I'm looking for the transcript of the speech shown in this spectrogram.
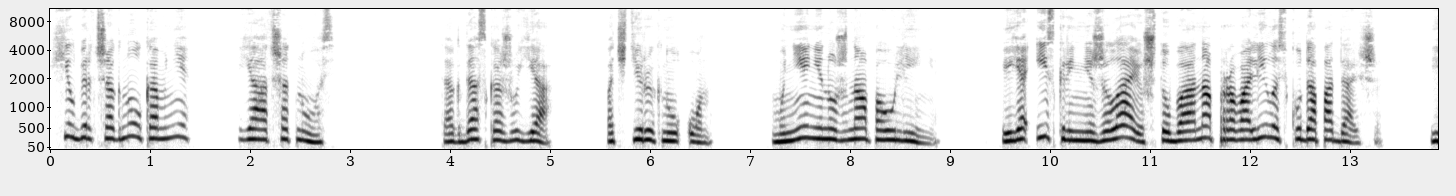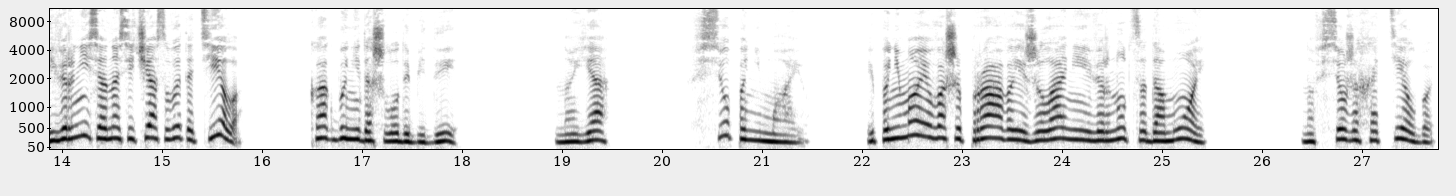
Хилберт шагнул ко мне, я отшатнулась. «Тогда скажу я», — почти рыкнул он, — «мне не нужна Паулине, и я искренне желаю, чтобы она провалилась куда подальше. И вернись она сейчас в это тело, как бы ни дошло до беды. Но я все понимаю и понимаю ваше право и желание вернуться домой, но все же хотел бы,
